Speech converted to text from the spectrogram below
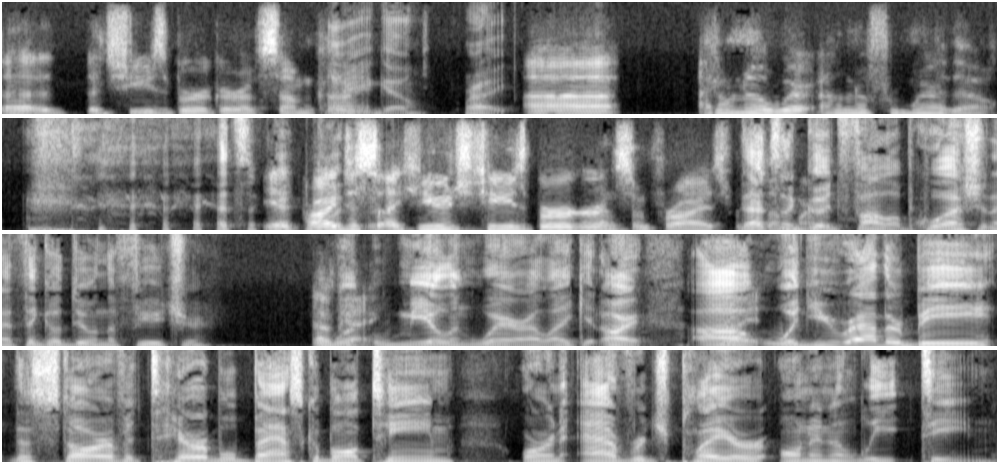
uh, a cheeseburger of some kind. There you go. Right. Uh, I don't know where. I don't know from where though. That's a Yeah, probably question. just a huge cheeseburger and some fries. That's somewhere. a good follow up question. I think I'll do in the future. Okay. W- meal and where I like it. All right. Uh, Right. Would you rather be the star of a terrible basketball team or an average player on an elite team?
